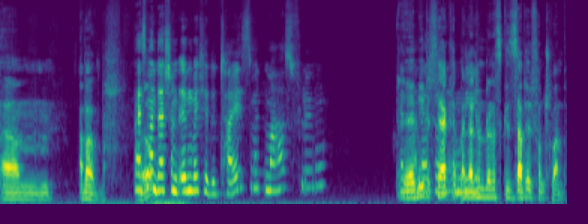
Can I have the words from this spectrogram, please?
Ähm, aber. Weiß ja. man da schon irgendwelche Details mit Marsflügen? Äh, man nee, da bisher kennt man leider irgendwie- nur das Gesabbel von Trump.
